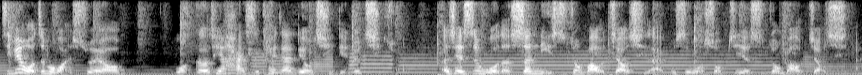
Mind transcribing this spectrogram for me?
即便我这么晚睡哦，我隔天还是可以在六七点就起床，而且是我的生理时钟把我叫起来，不是我手机的时钟把我叫起来。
